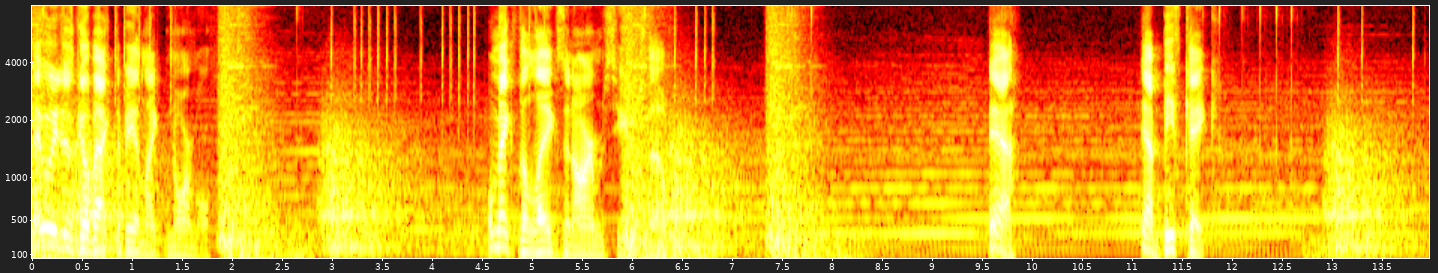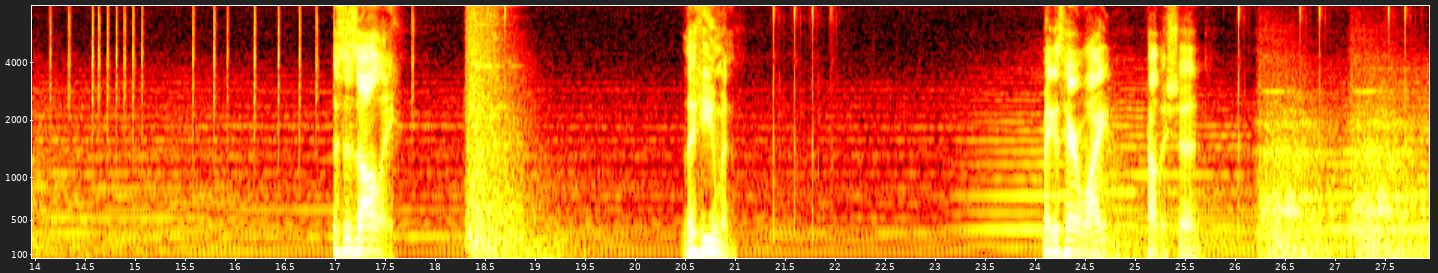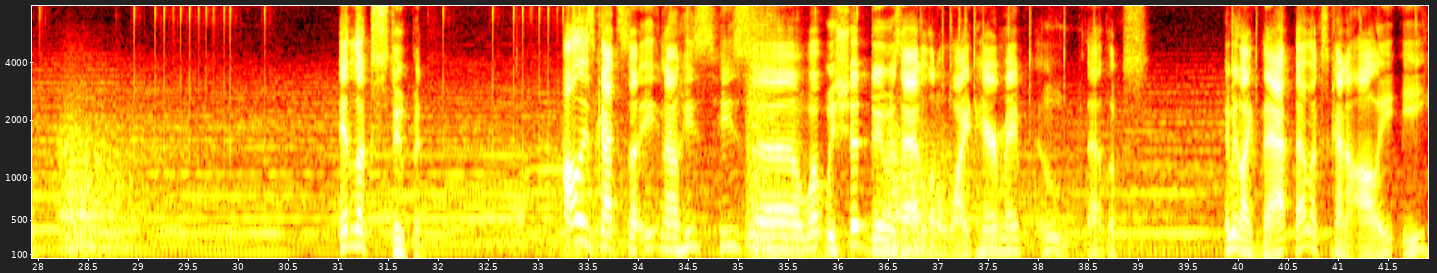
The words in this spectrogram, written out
Maybe we just go back to being like normal. We'll make the legs and arms huge though. Yeah. Yeah, beefcake. This is Ollie. The human. Make his hair white? Probably should. It looks stupid. Ollie's got so you know he's he's uh what we should do is add a little white hair maybe. Ooh, that looks maybe like that. That looks kind of Ollie e.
